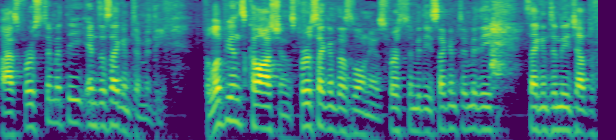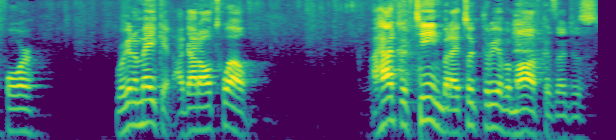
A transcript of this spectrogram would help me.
past 1st Timothy, into 2nd Timothy. Philippians, Colossians, 1st, 2nd Thessalonians, 1st Timothy, 2nd Timothy, 2nd Timothy chapter 4. We're going to make it. I got all 12. I had 15, but I took three of them off because I just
